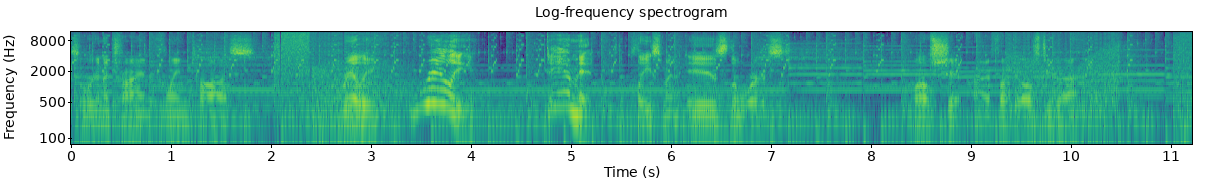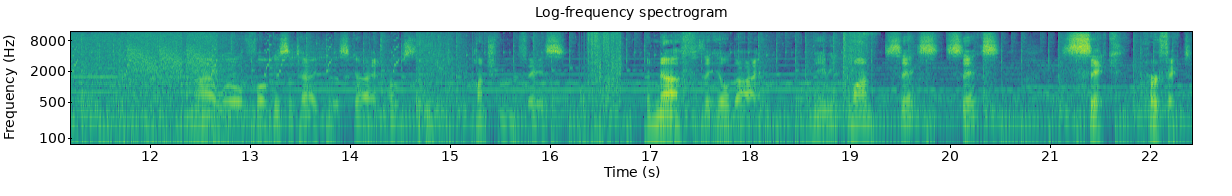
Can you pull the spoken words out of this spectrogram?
So we're gonna try and Flame Toss. Really? Really? Damn it! The placement is the worst. Well, shit. Alright, fuck it. I'll just do that. I will focus attack this guy in hopes that we punch him in the face. Enough that he'll die. Maybe? Come on. Six? Six? Sick. Perfect.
